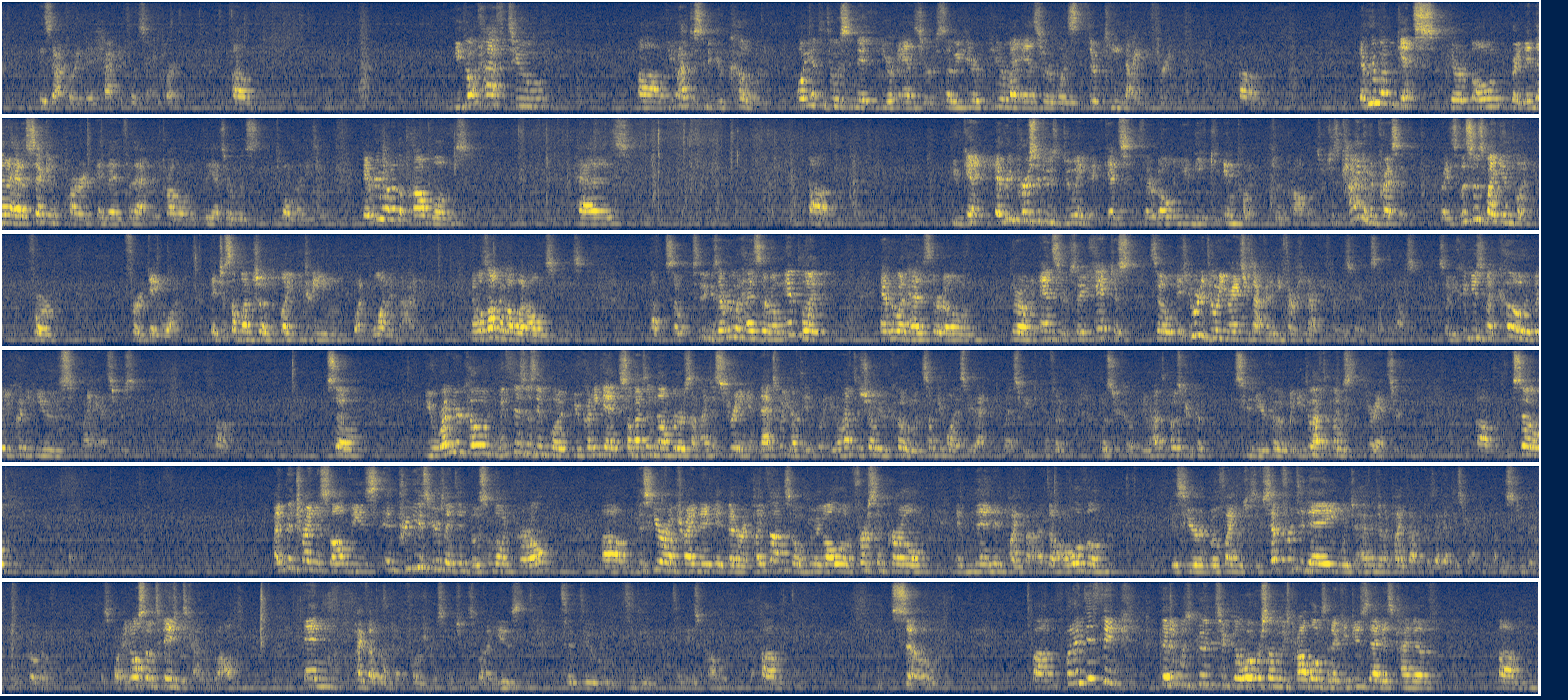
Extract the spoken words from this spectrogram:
is not going to hack it for the second part. Um, you don't have to um, you don't have to submit your code. All you have to do is submit your answer. So here, here my answer was 1393. Um, everyone gets their own, right, and then I had a second part, and then for that problem, the answer was 1292. Every one of the problems has, um, you get, every person who's doing it gets their own unique input to the problems, which is kind of impressive, right? So this is my input for, for day one. It's just a bunch of, like, between, what, one and nine. And we'll talk about what all this means. Um, so, so because everyone has their own input, everyone has their own, their own answer. So you can't just, so if you were to do it, your answer is not gonna be 1393, it's gonna be something else. So you could use my code, but you couldn't use my answers. Um, so you run your code with this as input, you're going to get sometimes a number, sometimes a string, and that's what you have to input. You don't have to show your code. Some people asked me that last week. You have to post your code. You don't have to post your code, excuse me, your code, but you do have to post your answer. Um, so I've been trying to solve these. In previous years, I did most of them in Perl. Um, this year, I'm trying to get better at Python, so I'm doing all of them first in Perl and then in Python. I've done all of them this year in both languages, except for today, which I haven't done in Python because I got distracted by this stupid program this morning. Also, today's was kind of involved. And Python doesn't have closures, which is what I used to do, to do today's problem. Um, so, um, but I did think that it was good to go over some of these problems, and I can use that as kind of um,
